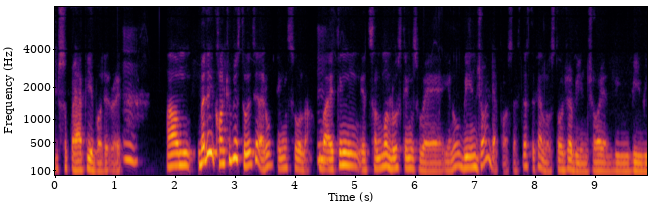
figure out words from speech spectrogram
I'm super happy about it, right? Mm. Um, whether it contributes towards it, I don't think so, lah. Mm. But I think it's some one of those things where you know we enjoy that process. That's the kind of nostalgia we enjoy, and we we we,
